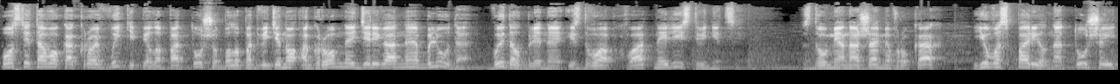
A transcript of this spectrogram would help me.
После того, как кровь выкипела, под тушу было подведено огромное деревянное блюдо, выдолбленное из двуобхватной лиственницы. С двумя ножами в руках Ю воспарил над тушей,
